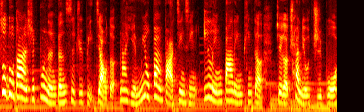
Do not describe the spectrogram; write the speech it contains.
速度当然是不能跟四 G 比较的，那也没有办法进行一零八零 P 的这个串流直播，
